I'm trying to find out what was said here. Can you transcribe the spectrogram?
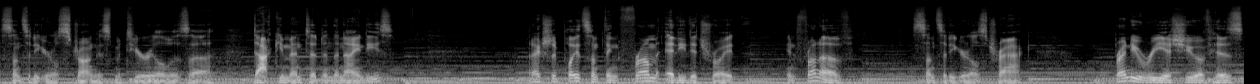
Sun City Girls' strongest material was uh, documented in the 90s. I actually played something from Eddie Detroit in front of Sun City Girls track. Brand new reissue of his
